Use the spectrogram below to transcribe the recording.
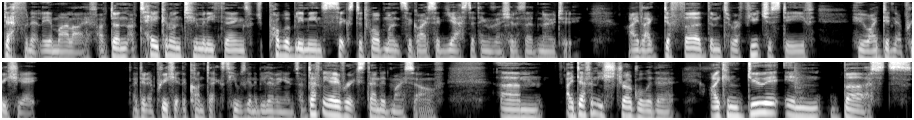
definitely in my life. I've done I've taken on too many things, which probably means six to twelve months ago I said yes to things I should have said no to. I like deferred them to a future Steve who I didn't appreciate. I didn't appreciate the context he was going to be living in. So I've definitely overextended myself. Um, I definitely struggle with it. I can do it in bursts,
